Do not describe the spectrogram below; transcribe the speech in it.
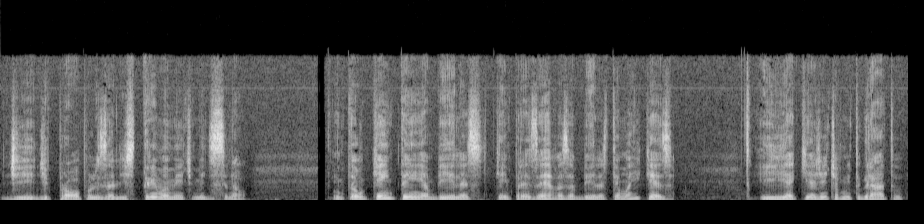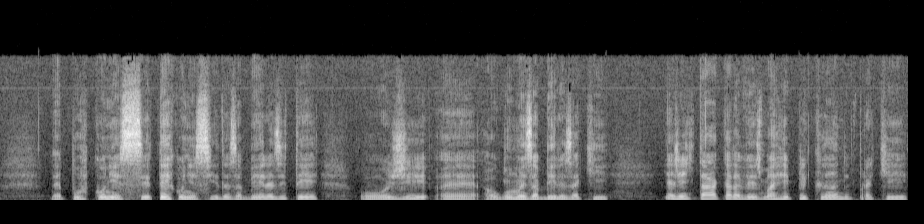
de, de própolis ali extremamente medicinal. Então, quem tem abelhas, quem preserva as abelhas, tem uma riqueza. E aqui a gente é muito grato né, por conhecer, ter conhecido as abelhas e ter hoje é, algumas abelhas aqui. E a gente está cada vez mais replicando para que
